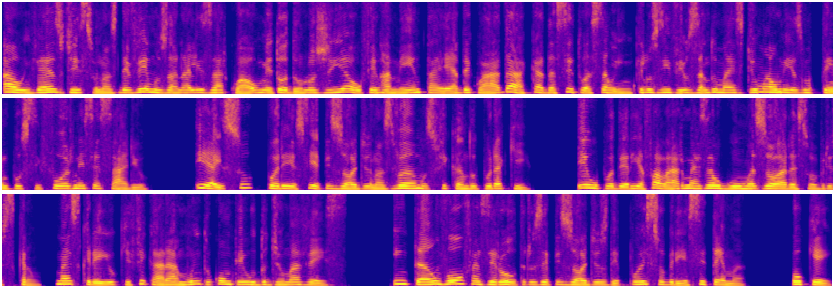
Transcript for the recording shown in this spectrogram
ao invés disso, nós devemos analisar qual metodologia ou ferramenta é adequada a cada situação inclusive, usando mais de uma ao mesmo tempo se for necessário. E é isso, por esse episódio nós vamos ficando por aqui. Eu poderia falar mais algumas horas sobre Scrum, mas creio que ficará muito conteúdo de uma vez. Então vou fazer outros episódios depois sobre esse tema. Ok.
